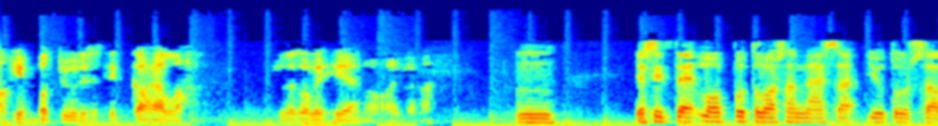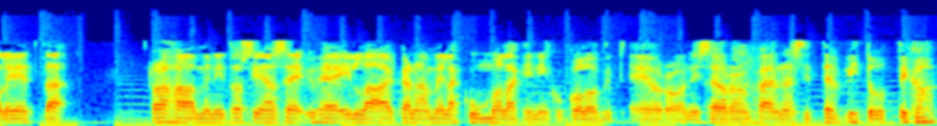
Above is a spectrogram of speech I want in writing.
Akimbo-tyylisesti kahdella. Kyllä se oli hienoa aikana. Mm. Ja sitten lopputuloshan näissä jutuissa oli, että rahaa meni tosiaan se yhden illan aikana meillä kummallakin niinku 30 euroa, niin seuraavan päivänä sitten vitutti, kun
